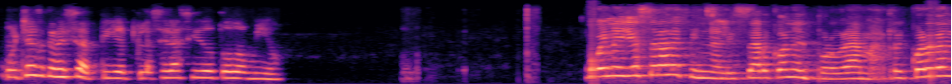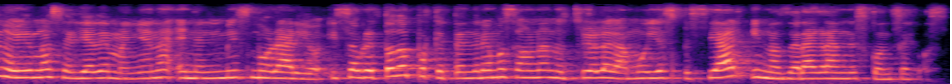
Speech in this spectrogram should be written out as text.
Muchas gracias a ti, el placer ha sido todo mío. Bueno, ya es hora de finalizar con el programa. Recuerden oírnos el día de mañana en el mismo horario y sobre todo porque tendremos a una nutrióloga muy especial y nos dará grandes consejos.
